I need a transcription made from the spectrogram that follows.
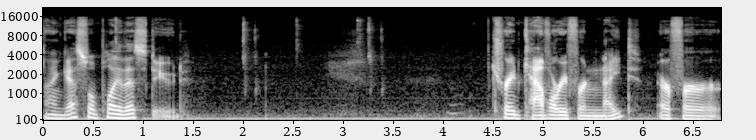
I guess we'll play this dude. Trade Cavalry for Knight, or for,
